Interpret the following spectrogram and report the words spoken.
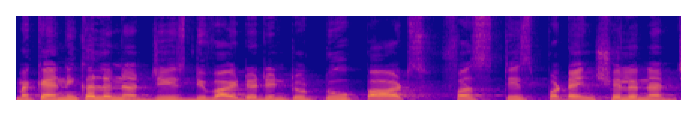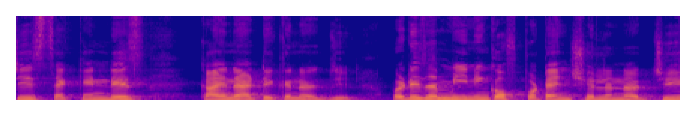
Mechanical energy is divided into two parts. First is potential energy, second is kinetic energy. What is the meaning of potential energy?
